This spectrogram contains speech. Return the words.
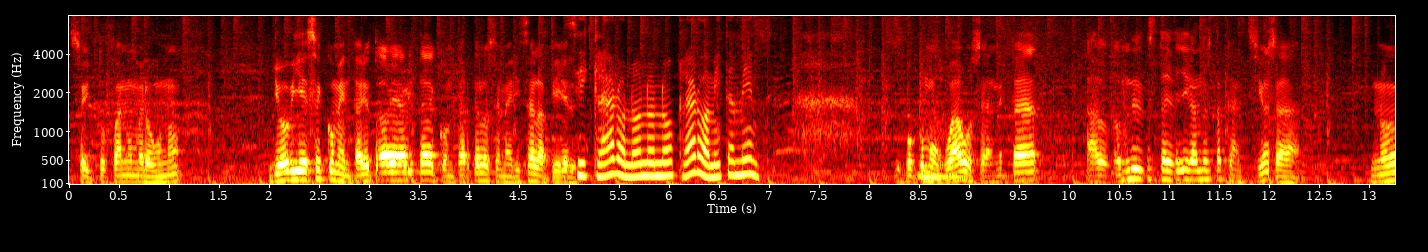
Soy tu fan número uno. Yo vi ese comentario todavía ahorita de contártelo, se me eriza la piel. Sí, claro, no, no, no, claro, a mí también. Y fue como, wow, o sea, neta, ¿a dónde está llegando esta canción? O sea, no,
